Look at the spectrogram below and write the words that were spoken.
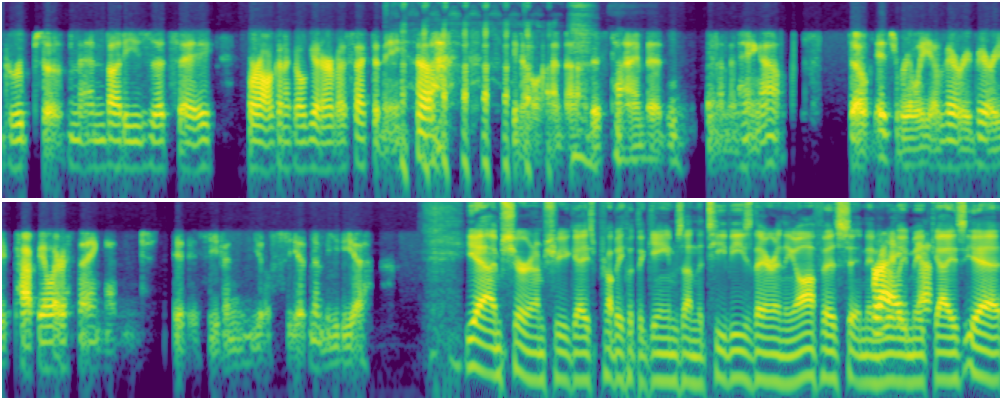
groups of men buddies that say we're all going to go get our vasectomy, you know, on uh, this time and and then hang out. So it's really a very, very popular thing, and it is even you'll see it in the media yeah, I'm sure, and I'm sure you guys probably put the games on the TVs there in the office and, and right, really make yeah. guys, yeah,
